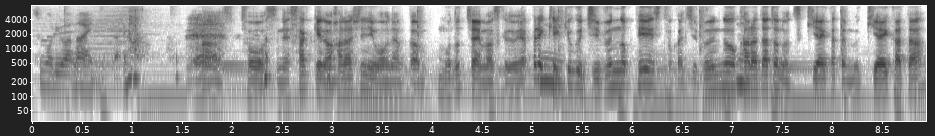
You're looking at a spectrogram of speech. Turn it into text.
つもりはないみたいな。まあそうですね。さっきの話にもなんか戻っちゃいますけどやっぱり結局自分のペースとか自分の体との付き合い方、向き合い方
